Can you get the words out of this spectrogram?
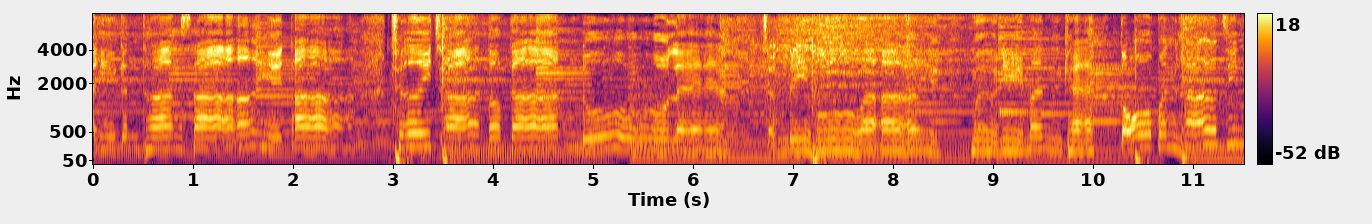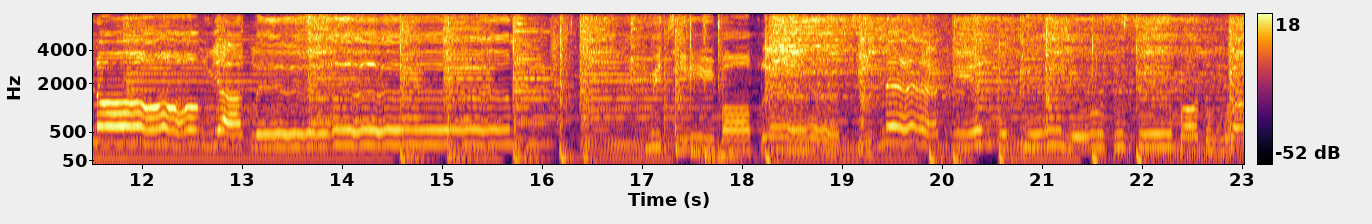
กใส่กันทางสายตา เฉยชาต่อการดูแล จังได้หัวาอายมือนี้มันแค่โตปัญหาที่น้องอยากลืม วิธีบอกเลิกที่แนบเนียนก็คืออยู่ซื่อๆบ่ต้องเว้า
